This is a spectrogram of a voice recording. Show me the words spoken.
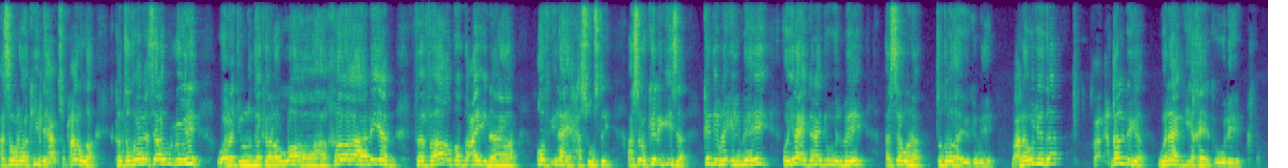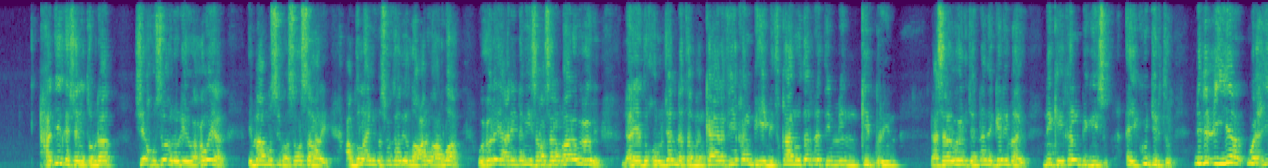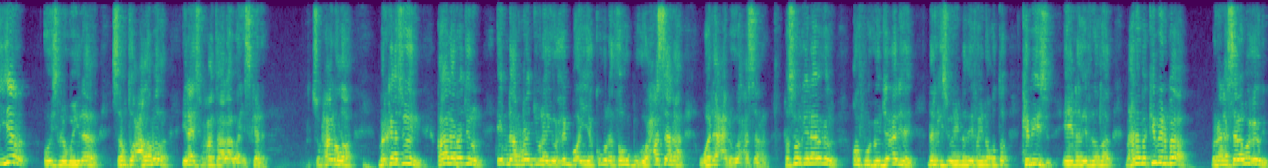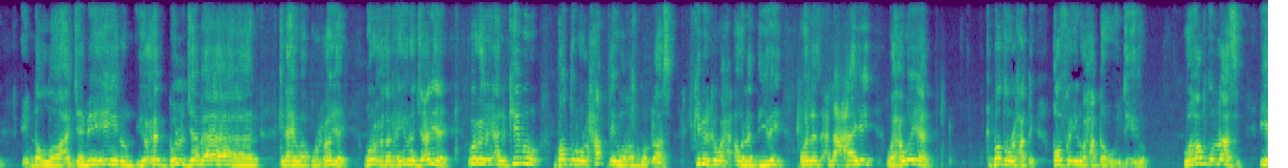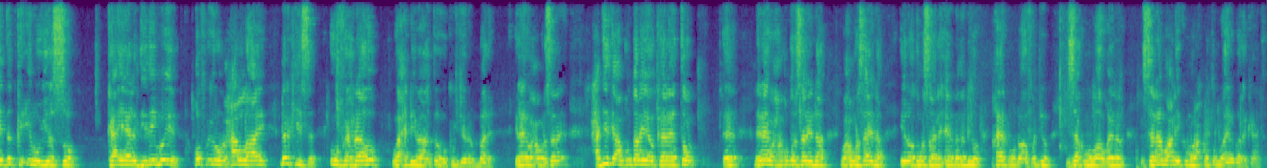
asaguna waa kii lixaad subxaan allah kan todobaan salaam wuxuu yihi warajulun dakara allaha khaaliyan fafaadat caynaa qof ilaahay xasuustay asagoo keligiisa kadibna ilmeeyey oo ilaahay daraaddii u ilmeeyey asaguna toddobada ayuu ka midiyey macnaa wujida qalbiga wanaag iyo khayrka uu leeyay xadiidka shan iyo tobnaad sheekhuu soo arooriyey waxa weeyaan imaam muslim oo soo saaray. Cabdullahi bn mascuud radi allahu canhu ardaa wuxuu leeyahy can nabiy sal slam qaala wuxuu yihi laa yadkhulu ljannata man kana fii qalbihi mithqaalu daratin min kibrin. Nacsala wuxuu yihi jannada geli maayo. Ninkay qalbigiisu ay ku jirto dhibici yar wax yar oo isla weynaana sababtoo cadamada ilahi subxana wa taala baa iskale subxaan allah markaasuu yihi qaala rajulun ina arajula yuxibu an yakuuna thawbuhu xasana wa nacluhu xasana rasuulka ilahi wuxuu yihi qofku wuxuu jecel yahay dharkiisu inay nadiif ay noqoto kabiisu inay nadiif noqdaan. Macnaa ma kibir ba markaa salaam wuxuu yihi ina allaha jamiilun yuxibu ljamaal ilahay waa qurxoon yahay quruxdan ayuuna jecel yahay. Wuxuu yihi alkibru batru lxaqi wa gamdu nnaas kibirka oo la diiday oo la caayay waxa weeyaan badru lxaqi qofka inuu xaqa uu diido. Wa gamdu nnaasi iyo dadka inuu yaso ka ayaa la diiday mooye? Qofka inuu maxaa lahay dharkiisa uu fiixnaado wax dhibaato oo ku jira male ilahay waxaan warsan xadiidka aan ku darayo kaleeto ilahay waxaan ku darsanaynaa waxaan warsanaynaa inuu addoma saalixiin naga dhigo khayrka uu naafajiyo jazaakum allahu khayran. Assalaamu calaykum waraxmat ullahi wabarakaatu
